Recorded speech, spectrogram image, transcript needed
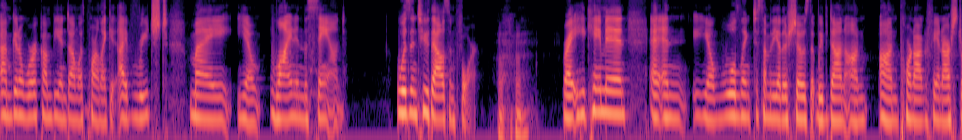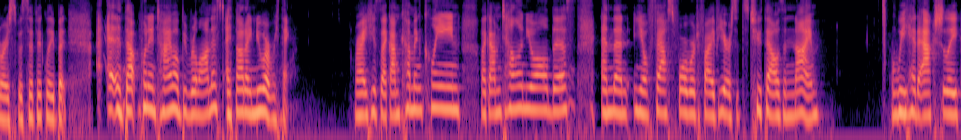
I'm going to work on being done with porn. Like I've reached my, you know, line in the sand was in 2004. Right. He came in and, and, you know, we'll link to some of the other shows that we've done on, on pornography and our story specifically. But at that point in time, I'll be real honest. I thought I knew everything right? He's like, I'm coming clean. Like, I'm telling you all this. And then, you know, fast forward five years, it's 2009. We had actually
